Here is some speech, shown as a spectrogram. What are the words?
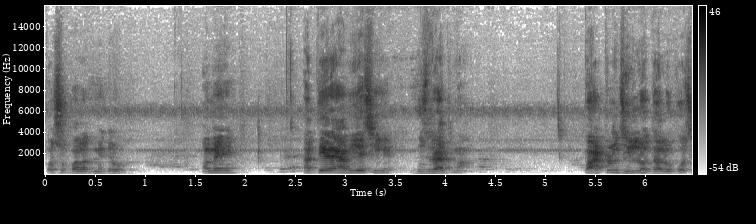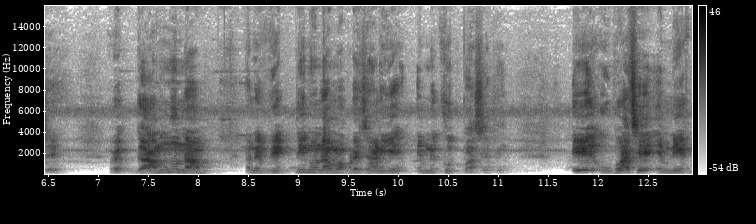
પશુપાલક મિત્રો, અમે અત્યારે આવીએ છીએ ગુજરાતમાં. પાટણ જિલ્લો તાલુકો છે. હવે ગામનું નામ અને વ્યક્તિનું નામ આપણે જાણીએ એમની ખુદ પાસેથી. એ ઊભા છે, એમની એક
